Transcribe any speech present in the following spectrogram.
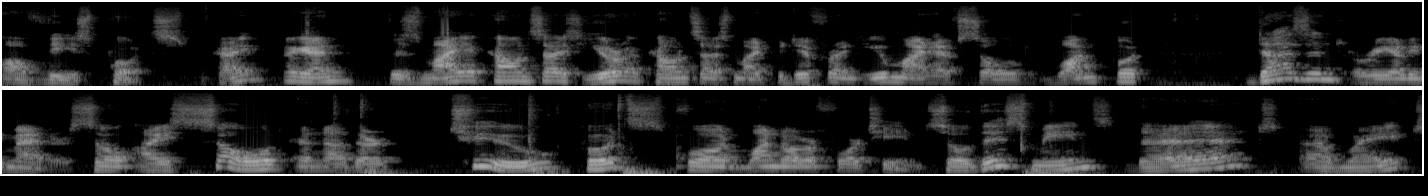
of these puts. Okay, again, this is my account size. Your account size might be different. You might have sold one put. Doesn't really matter. So I sold another two puts for $1.14. So this means that uh, I made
